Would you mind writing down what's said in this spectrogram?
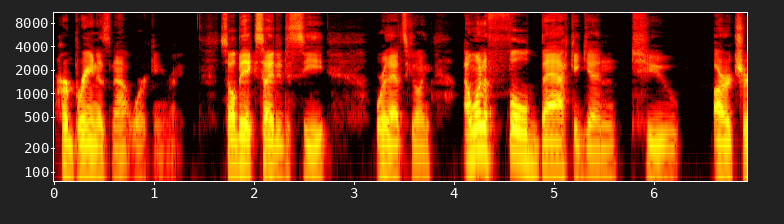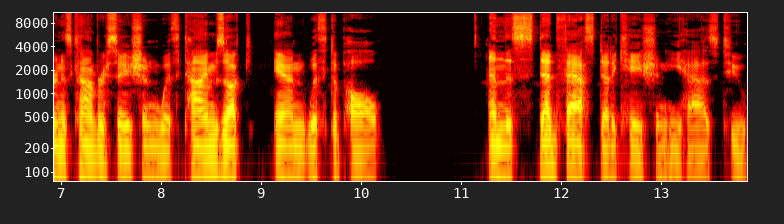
her brain is not working right. So i'll be excited to see where that's going. I want to fold back again to archer and his conversation with Time Zucc and with T'Pol and the steadfast dedication he has to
